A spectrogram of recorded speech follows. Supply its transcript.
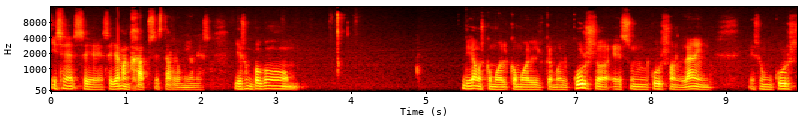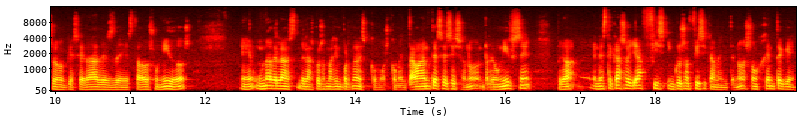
Y se, se, llaman hubs estas reuniones. Y es un poco, digamos, como el, como, el, como el curso es un curso online, es un curso que se da desde Estados Unidos, eh, una de las, de las, cosas más importantes, como os comentaba antes, es eso, ¿no? Reunirse, pero en este caso ya incluso físicamente, ¿no? Son gente que,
